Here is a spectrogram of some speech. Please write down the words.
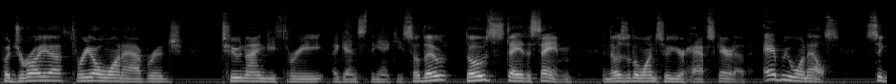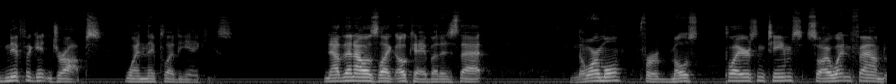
Pedroia 301 average, 293 against the Yankees. So those those stay the same, and those are the ones who you're half scared of. Everyone else significant drops when they play the Yankees. Now then I was like, okay, but is that normal for most players and teams? So I went and found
